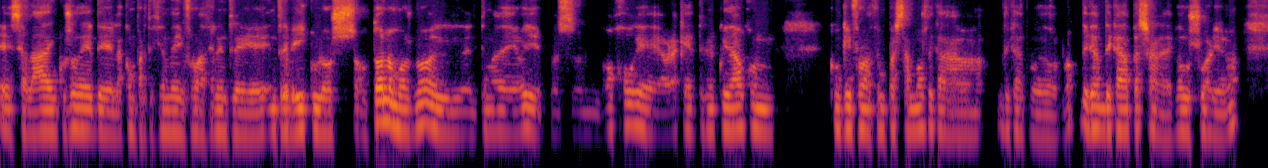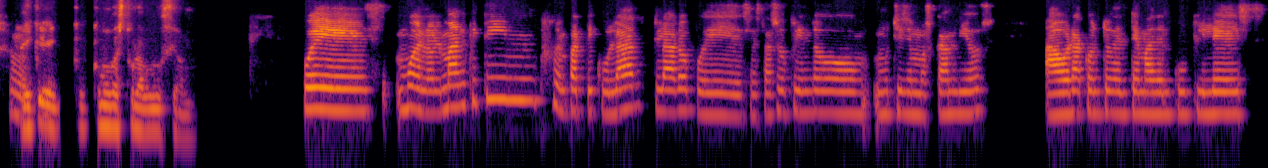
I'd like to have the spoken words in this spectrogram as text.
eh, se hablaba incluso de, la compartición de información entre, entre vehículos autónomos, ¿no? El, tema de, oye, pues ojo que habrá que tener cuidado con, con qué información pasamos de cada, de cada proveedor, ¿no? De, cada persona, de cada usuario, ¿no? Mm. ¿Cómo ves tú la evolución? Pues bueno, el marketing en particular, claro, pues está sufriendo muchísimos cambios. Ahora con todo el tema del cookies,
